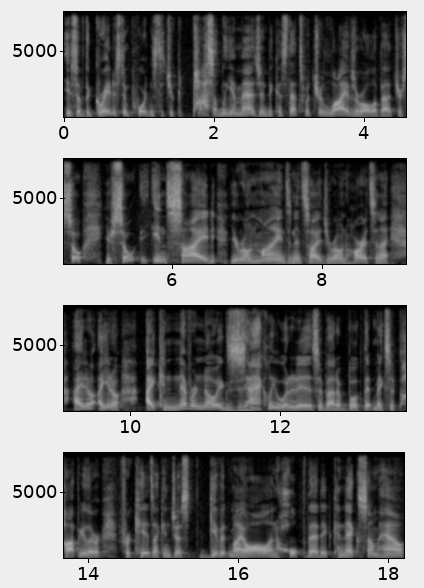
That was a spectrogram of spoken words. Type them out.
is of the greatest importance that you could possibly imagine because that's what your lives are all about. You're so, you're so inside your own minds and inside your own hearts. And I, I don't, I, you know, I can never know exactly what it is about a book that makes it popular for kids. I can just give it my all and hope that it connects somehow.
